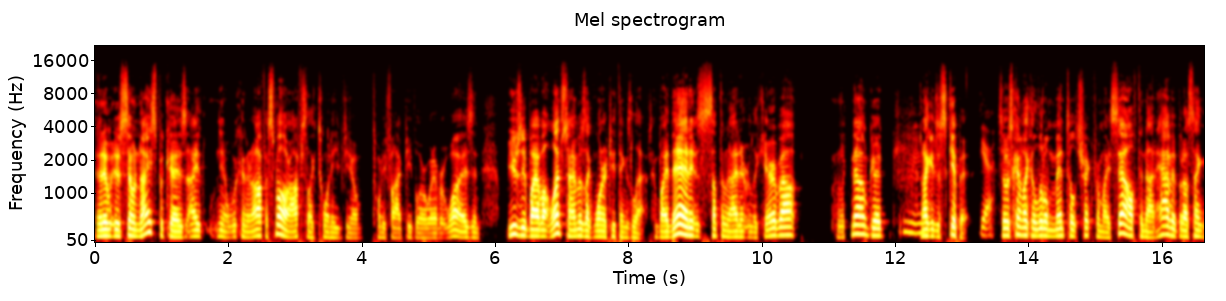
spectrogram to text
And it was so nice because I, you know, working in an office, smaller office, like 20, you know, 25 people or whatever it was. And usually by about lunchtime, it was like one or two things left. And by then, it was something that I didn't really care about. I was like, no, I'm good. Mhm. And I could just skip it. Yeah. So it was kind of like a little mental trick for myself to not have it. But I was saying,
